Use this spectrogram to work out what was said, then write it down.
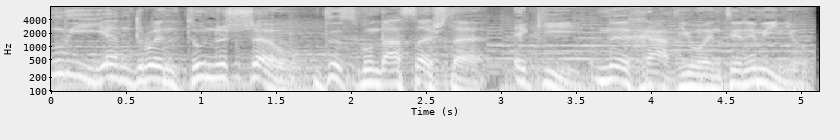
Leandro Antunes Show, de segunda a sexta, aqui na Rádio Antena Minho.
